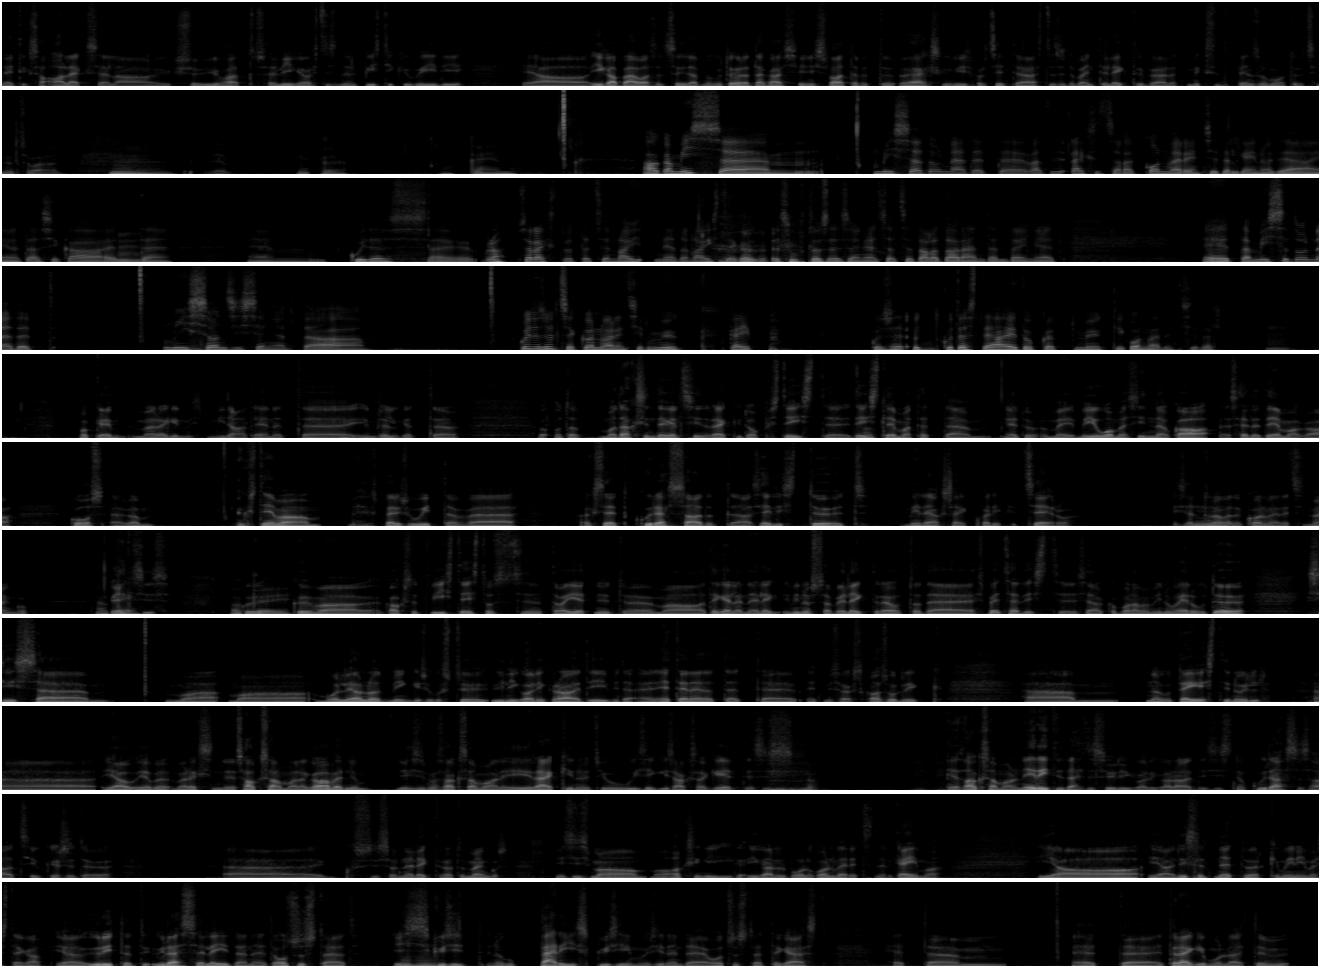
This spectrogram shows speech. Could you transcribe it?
näiteks Alexela üks juhatuse liige ostis endale pistikhübriidi ja igapäevaselt sõidab nagu tööle tagasi ja siis vaatab et, et üheksakümmend viis protsenti ajast ta sõidab ainult elektri peal, et miks seda bensumootorit siin üldse vaja on mm.. okei okei okay., aga mis, ähm, mis sa tunned, et vaata, rääkisid, sa oled konverentsidel käinud ja, ja nii edasi ka, et mm. Ähm, kuidas, noh, sa rääkisid, vaata, et see nai-, nii-öelda naistega suhtluses on ju, et sa oled seda oled arendanud, on ju, et et mis sa tunned, et mis on siis see nii-öelda, kuidas üldse konverentsil müük käib? kuidas, kuidas teha edukat müüki konverentsidel mm.? Okei okay,, ma räägin, mis mina teen, et äh, ilmselgelt äh, oota, ma tahtsin tegelikult siin rääkida hoopis teist, teist okay. teemat, et, äh, et me, me jõuame sinna ka selle teemaga koos, aga üks teema, mis päris huvitav äh,, oleks see, et kuidas saada sellist tööd, mille jaoks sa ei kvalifitseeru. ja sealt mm. tulevad need konverentsid mängu okay.. ehk siis okay. kui, kui ma kaks tuhat viisteist otsustasin, et davai, et nüüd äh, ma tegelen, minust saab elektriautode spetsialist, see hakkab olema minu elutöö, siis äh, ma, ma, mul ei olnud mingisugust ülikooli kraadi, mida ette näidata, et, et mis oleks kasulik ähm,, nagu täiesti null äh,. ja, ja ma, ma läksin Saksamaale ka veel ju ja siis ma Saksamaal ei rääkinud ju isegi saksa keelt ja siis noh, ja Saksamaal on eriti tähtis ülikooli kraadi, siis no kuidas sa saad sihukese töö kus siis on elektriautod mängus ja siis ma, ma hakkasingi iga, igal pool konverentsidel käima ja, ja lihtsalt network ima inimestega ja üritad üles leida need otsustajad ja mm -hmm. siis küsid nagu päris küsimusi nende otsustajate käest. et ähm,, et, et räägi mulle, et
